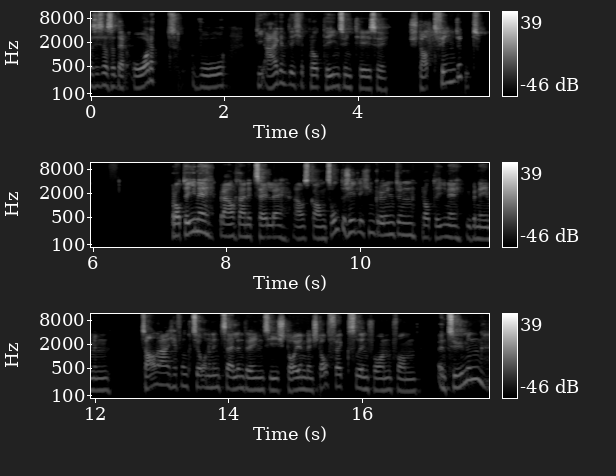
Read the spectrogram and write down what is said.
Das ist also der Ort, wo die eigentliche Proteinsynthese stattfindet. Proteine braucht eine Zelle aus ganz unterschiedlichen Gründen. Proteine übernehmen zahlreiche Funktionen in Zellen drin. Sie steuern den Stoffwechsel in Form von Enzymen.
